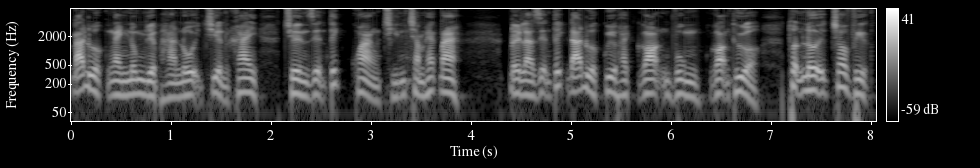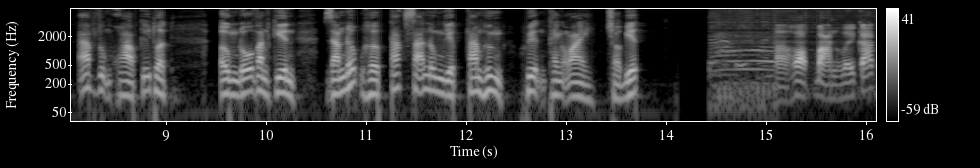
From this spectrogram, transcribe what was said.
đã được ngành nông nghiệp Hà Nội triển khai trên diện tích khoảng 900 ha. Đây là diện tích đã được quy hoạch gọn vùng, gọn thửa, thuận lợi cho việc áp dụng khoa học kỹ thuật, Ông Đỗ Văn Kiên, Giám đốc Hợp tác xã Nông nghiệp Tam Hưng, huyện Thanh Oai cho biết. À, họp bàn với các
